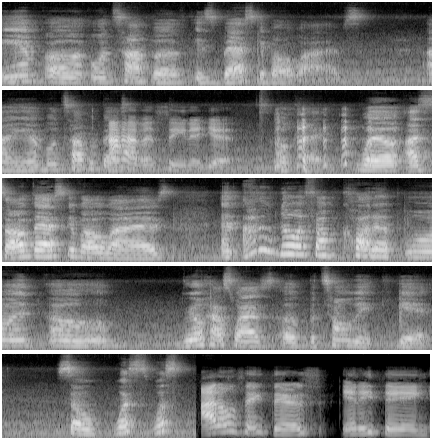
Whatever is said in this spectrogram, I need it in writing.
am uh, on top of is Basketball Wives. I am on top of basketball. I haven't seen it yet. Okay. well, I saw Basketball Wives, and I don't know if I'm caught up on um, Real Housewives of Potomac yet. So what's what's I don't think there's anything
